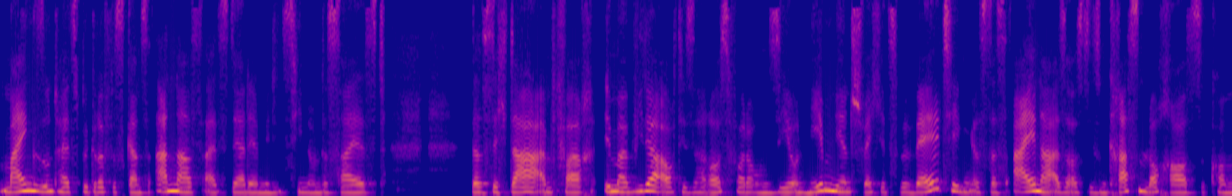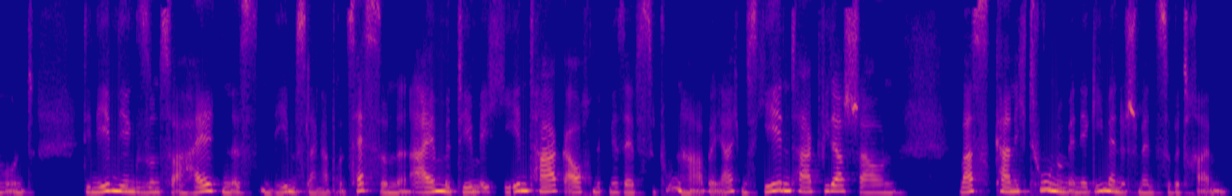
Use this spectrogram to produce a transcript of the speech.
mein Gesundheitsbegriff ist ganz anders als der der Medizin. Und das heißt, dass ich da einfach immer wieder auch diese Herausforderung sehe und Nebennierenschwäche zu bewältigen, ist das eine, also aus diesem krassen Loch rauszukommen und die Nebennieren gesund zu erhalten, ist ein lebenslanger Prozess und einem, mit dem ich jeden Tag auch mit mir selbst zu tun habe. Ja, ich muss jeden Tag wieder schauen, was kann ich tun, um Energiemanagement zu betreiben.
